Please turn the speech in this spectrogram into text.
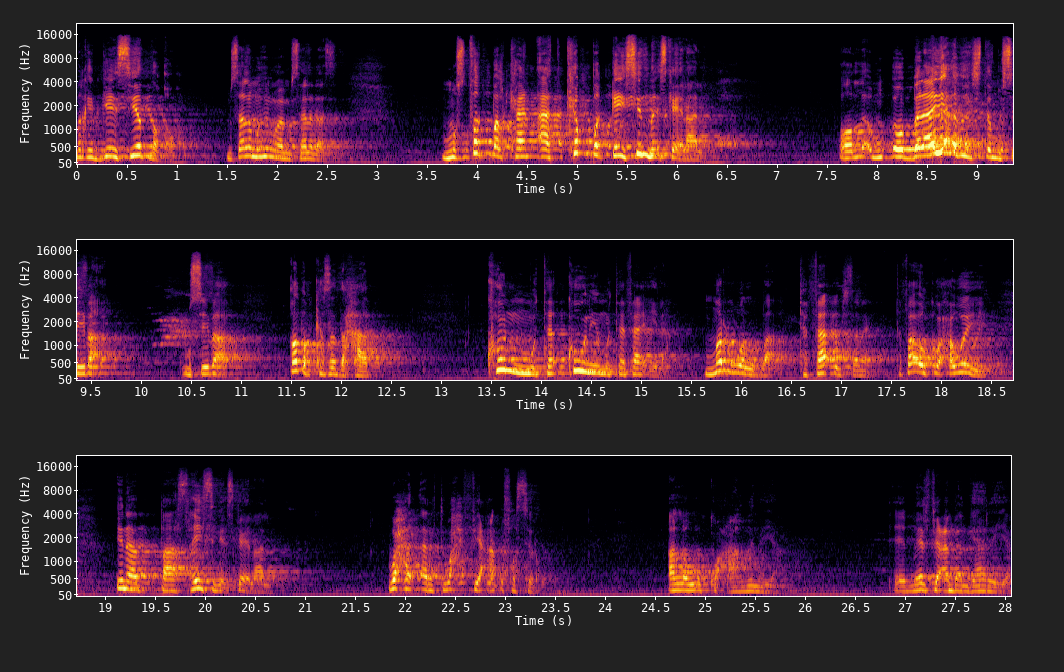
Marka geesiyad noqo masale muhiim waa masaladaas mustaqbalkan aad ka baqaysidna iska ilaali oo balaayo ah musiibo ah qodobka saddexaad. Kun muta kunii mutafaa'ila mar walba tafaa'ul samee. Tafaa'ulku waxa weeye inaad baasaysiga iska ilaali. Waxaad aragta wax fiican u fasiro. Alla wuu ku caawinaya meel fiican baan gaaraya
